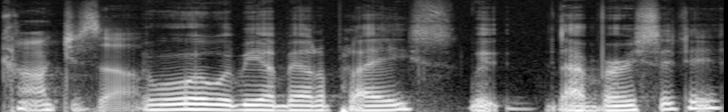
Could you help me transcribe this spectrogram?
conscious of. The world would be a better place with diversity.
